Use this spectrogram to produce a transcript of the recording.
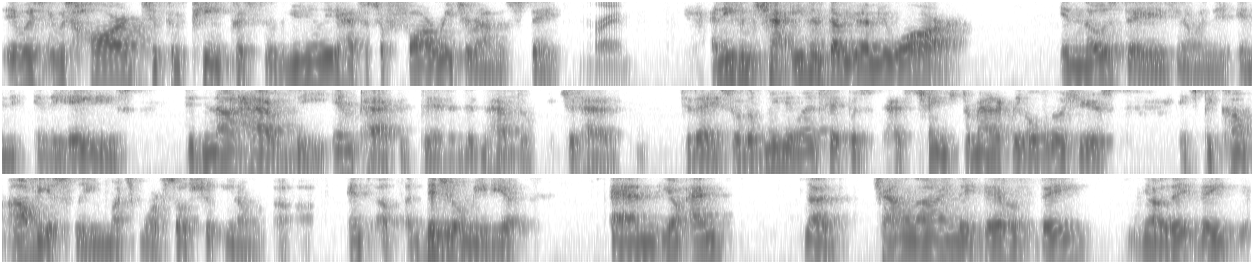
it was it was hard to compete because the union leader had such a far reach around the state. Right. And even even WMUR in those days, you know, in the in the, in the 80s, did not have the impact it did and didn't have the reach it has today. So the media landscape was, has changed dramatically over those years. It's become obviously much more social, you know, uh, uh and uh, digital media, and you know, and uh, Channel Nine. They they have a, they you know they they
